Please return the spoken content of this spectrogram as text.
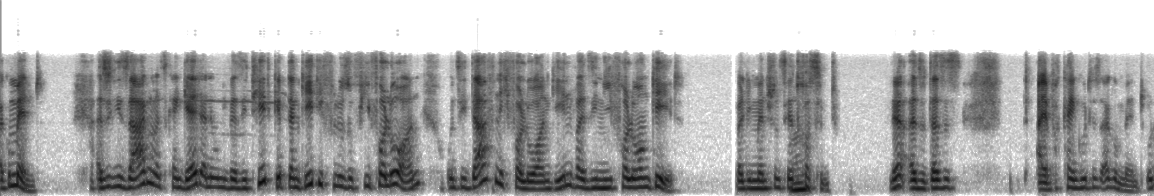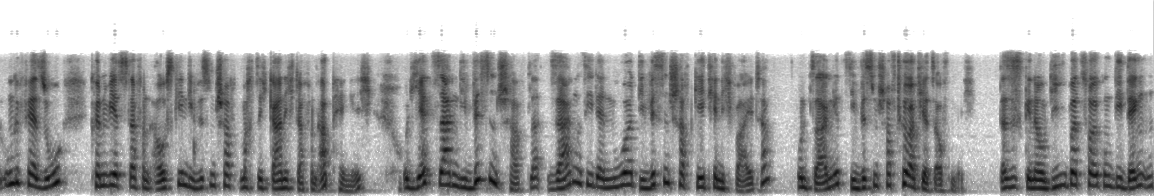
Argument. Also die sagen, wenn es kein Geld an der Universität gibt, dann geht die Philosophie verloren und sie darf nicht verloren gehen, weil sie nie verloren geht. Weil die Menschen es ja mhm. trotzdem tun. Ne? Also das ist einfach kein gutes Argument. Und ungefähr so können wir jetzt davon ausgehen, die Wissenschaft macht sich gar nicht davon abhängig. Und jetzt sagen die Wissenschaftler, sagen sie denn nur, die Wissenschaft geht hier nicht weiter und sagen jetzt, die Wissenschaft hört jetzt auf mich. Das ist genau die Überzeugung, die denken,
